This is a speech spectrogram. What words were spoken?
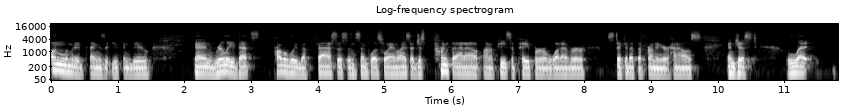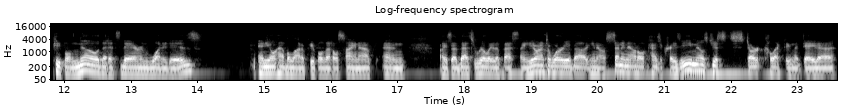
unlimited things that you can do. And really that's probably the fastest and simplest way. And like I said, just print that out on a piece of paper or whatever, stick it at the front of your house, and just let people know that it's there and what it is. And you'll have a lot of people that'll sign up. And like I said, that's really the best thing. You don't have to worry about, you know, sending out all kinds of crazy emails. Just start collecting the data.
